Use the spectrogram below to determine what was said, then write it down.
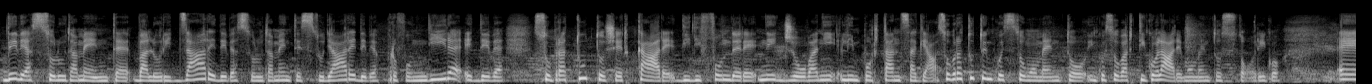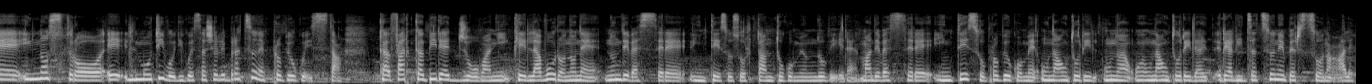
deve assolutamente valorizzare, deve assolutamente studiare, deve approfondire e deve soprattutto cercare di diffondere nei giovani l'importanza che ha, soprattutto in questo momento, in questo particolare momento storico. E il, nostro, e il motivo di questa celebrazione è proprio questa, far capire ai giovani che il lavoro non, è, non deve essere inteso soltanto come un dovere, ma deve essere inteso proprio come un'autorealizzazione personale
